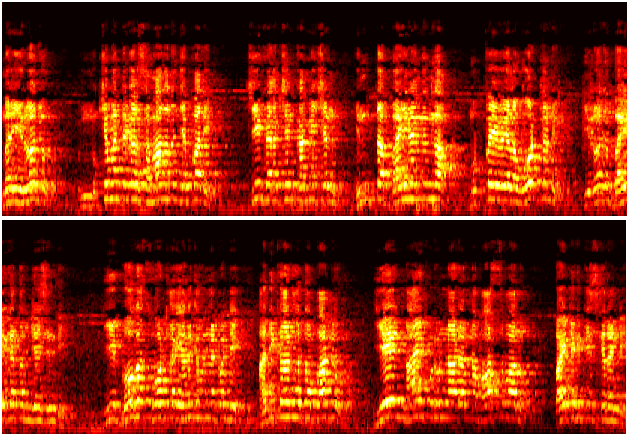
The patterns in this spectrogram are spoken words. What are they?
మరి ఈరోజు ముఖ్యమంత్రి గారు సమాధానం చెప్పాలి. చీఫ్ ఎలక్షన్ కమిషన్ ఇంత బహిరంగంగా ముప్పై వేల ఓట్లను ఈరోజు బహిర్గతం చేసింది. ఈ బోగస్ ఓట్ల వెనక ఉన్నటువంటి అధికారులతో పాటు ఏ నాయకుడు ఉన్నాడన్న వాస్తవాలు బయటకు తీసుకురండి.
